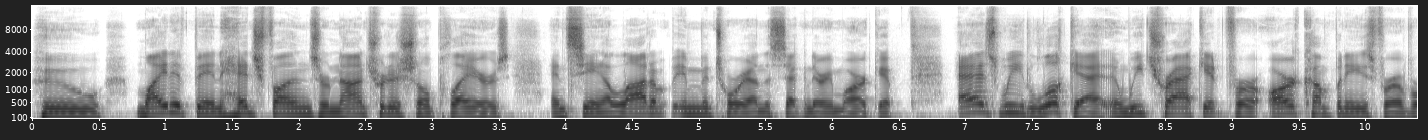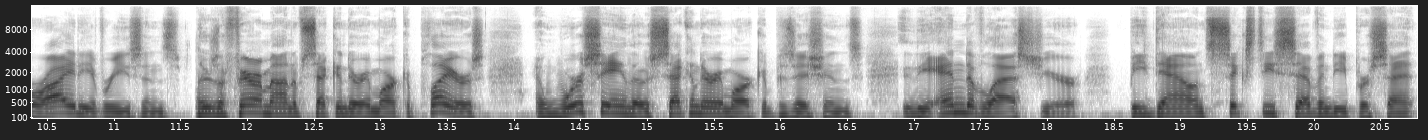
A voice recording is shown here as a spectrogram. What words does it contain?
who might have been hedge funds or non-traditional players and seeing a lot of inventory on the secondary market. As we look at and we track it for our companies for a variety of reasons, there's a fair amount of secondary market players, and we're seeing those secondary market positions the end of last year be down 60, 70%,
